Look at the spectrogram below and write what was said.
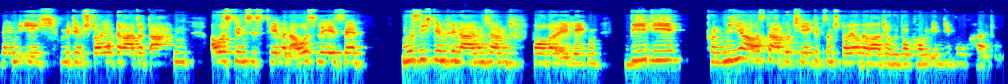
wenn ich mit dem Steuerberater Daten aus den Systemen auslese, muss ich dem Finanzamt vorlegen, wie die von mir aus der Apotheke zum Steuerberater rüberkommen in die Buchhaltung.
